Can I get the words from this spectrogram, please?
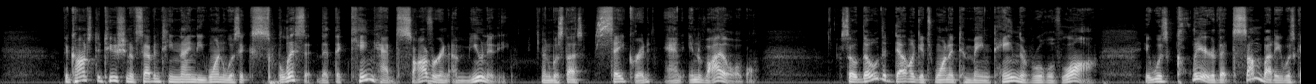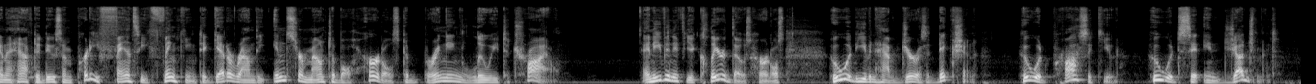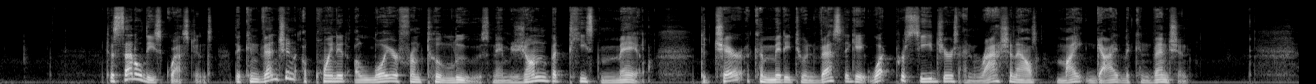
The Constitution of 1791 was explicit that the king had sovereign immunity and was thus sacred and inviolable. So, though the delegates wanted to maintain the rule of law, it was clear that somebody was going to have to do some pretty fancy thinking to get around the insurmountable hurdles to bringing Louis to trial. And even if you cleared those hurdles, who would even have jurisdiction? Who would prosecute? Who would sit in judgment? To settle these questions, the convention appointed a lawyer from Toulouse named Jean Baptiste Mailhe to chair a committee to investigate what procedures and rationales might guide the convention.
